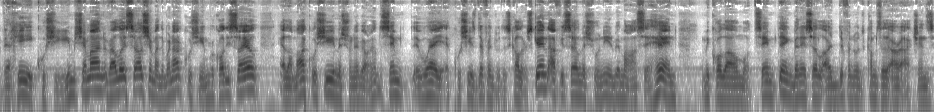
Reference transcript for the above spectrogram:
וכי כושיים שמן, והלא ישראל שמן. We're not כושיים, we're called ישראל. אלא מה כושי משונה בעולם? The same way a כושי is different with his color skin, אף ישראל משונים במעשיהן מכל העולמות. Same thing, בני ישראל are different when it comes to our actions.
